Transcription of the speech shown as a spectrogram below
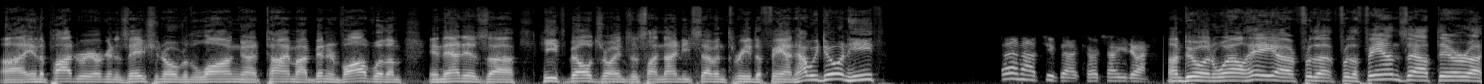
uh, in the Padre organization over the long uh, time I've been involved with them, and that is uh, Heath Bell joins us on 97.3 The Fan. How we doing, Heath? Uh, not too bad, Coach. How you doing? I'm doing well. Hey, uh, for the for the fans out there, uh,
